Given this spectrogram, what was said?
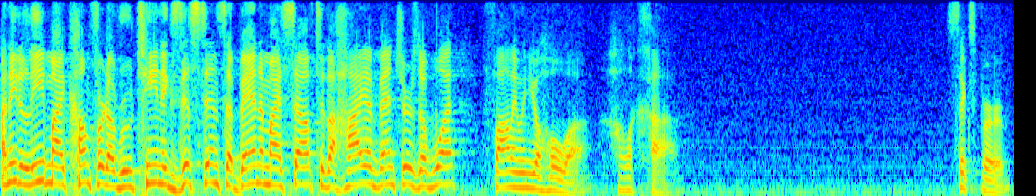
I need to leave my comfort of routine existence, abandon myself to the high adventures of what? Following Yehovah. Halakha. Six verbs.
